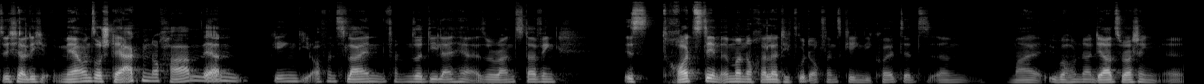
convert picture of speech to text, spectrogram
sicherlich mehr unsere Stärken noch haben werden gegen die Offense Line von unserer D-Line her. Also Run Stuffing ist trotzdem immer noch relativ gut, auch wenn es gegen die Colts jetzt ähm, mal über 100 Yards Rushing äh,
